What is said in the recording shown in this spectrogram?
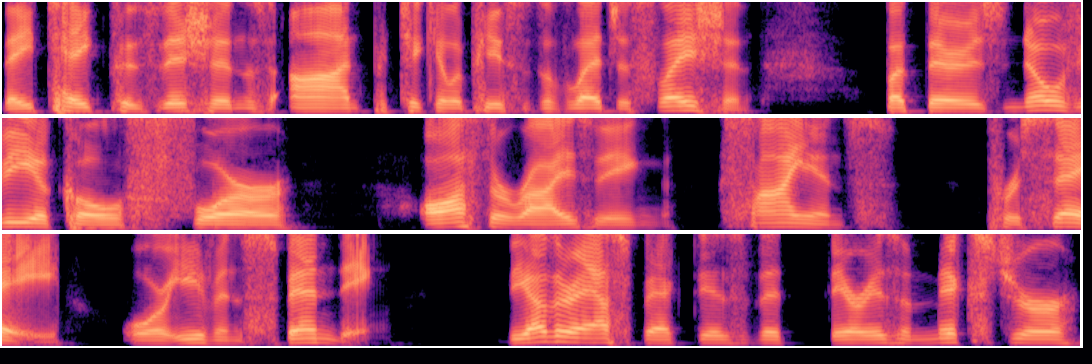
They take positions on particular pieces of legislation, but there's no vehicle for authorizing science per se or even spending. The other aspect is that there is a mixture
